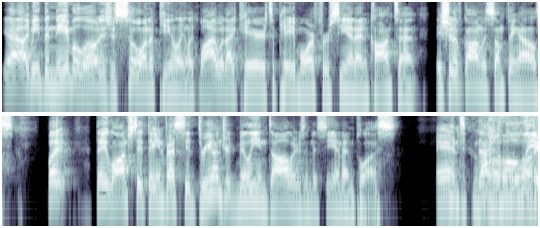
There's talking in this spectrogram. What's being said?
Yeah, I mean, the name alone is just so unappealing. Like, why would I care to pay more for CNN content? They should have gone with something else. But they launched it. They invested $300 million into CNN Plus. And that oh only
